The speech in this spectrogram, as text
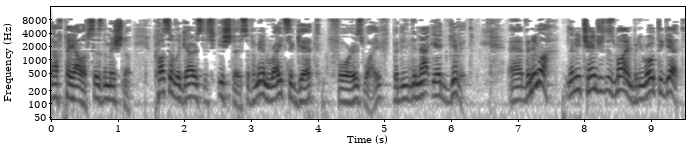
Daf Peyalef says the Mishnah. Kosav legaris ishtai. So if a man writes a get for his wife, but he did not yet give it, uh, then he changes his mind, but he wrote the get.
